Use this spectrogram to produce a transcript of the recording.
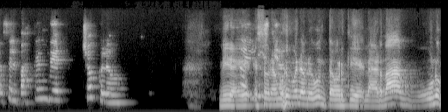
es el pastel de choclo. Mira, esa es una muy buena pregunta porque la verdad, uno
